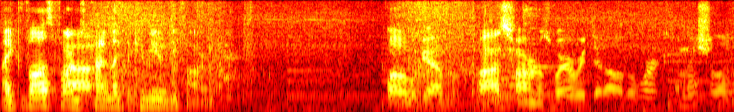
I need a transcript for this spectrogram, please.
Like Va's farm's Uh, kind of like the community farm. Well, yeah, Va's farm is where we did all the work initially,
